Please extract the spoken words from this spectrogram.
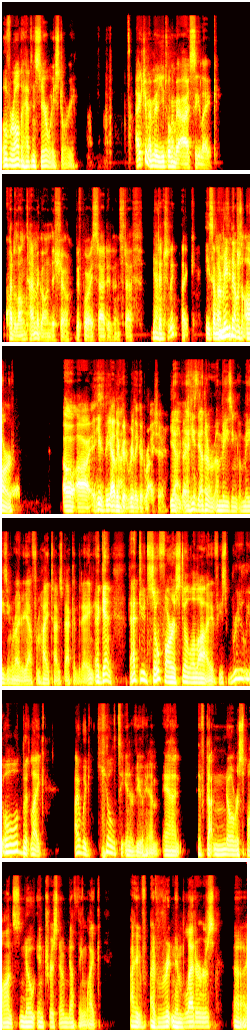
overall the Heaven Stairway story. I actually remember you talking about RC like quite a long time ago on this show before I started and stuff. Yeah. Potentially, like he's someone. Or maybe that was R. Oh, uh, he's the other yeah. good, really good writer. Yeah, yeah, he's the other amazing, amazing writer. Yeah, from High Times back in the day. And again, that dude so far is still alive. He's really old, but like, I would kill to interview him, and have gotten no response, no interest, no nothing. Like, I've I've written him letters, uh,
